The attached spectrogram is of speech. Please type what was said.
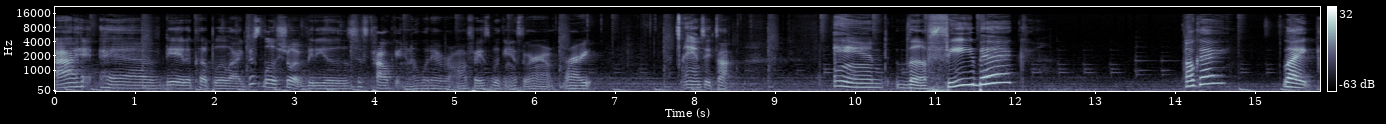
I have did a couple of like just little short videos, just talking or whatever on Facebook and Instagram, right? And TikTok. And the feedback, okay, like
